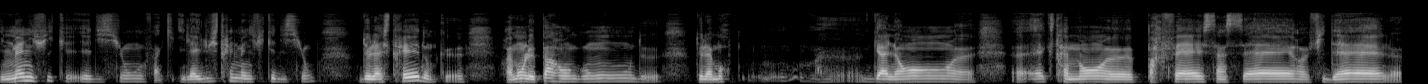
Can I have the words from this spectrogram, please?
une magnifique édition, enfin, il a illustré une magnifique édition de L'Astrée, donc vraiment le parangon de, de l'amour galant, euh, euh, extrêmement parfait, sincère, fidèle.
